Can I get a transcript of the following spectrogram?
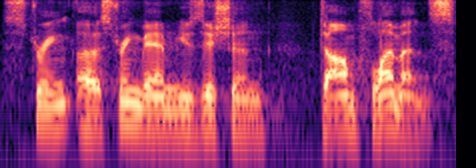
string uh, string band musician Dom Flemons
